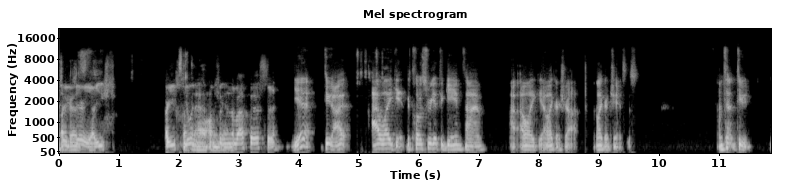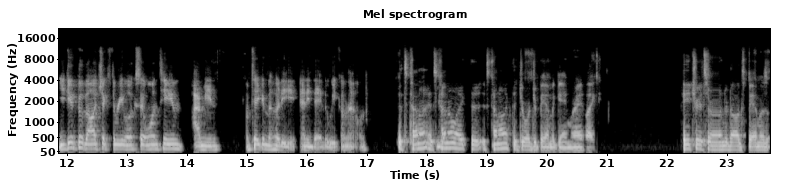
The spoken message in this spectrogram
So, Jerry, are you are you not gonna feeling confident again. about this? Or yeah, dude, I I like it. The closer we get to game time, I, I like it. I like our shot. I like our chances. I'm t- dude. You give Bill Belichick three looks at one team. I mean, I'm taking the hoodie any day of the week on that one. It's kind of it's kind of like the it's kind of like the Georgia Bama game, right? Like Patriots are underdogs, Bama's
